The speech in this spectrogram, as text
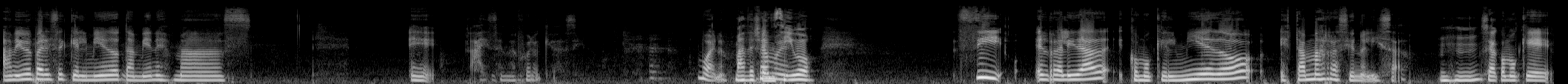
a mí me parece que el miedo también es más... eh, ay, se me fue lo que iba a decir. Bueno. más me- defensivo. Sí, en realidad como que el miedo está más racionalizado. O sea, como que...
